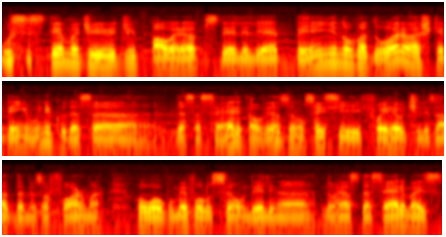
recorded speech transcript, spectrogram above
O sistema de, de power-ups dele ele é bem inovador, eu acho que é bem único dessa, dessa série, talvez. Eu não sei se foi reutilizado da mesma forma ou alguma evolução dele na, no resto da série, mas,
